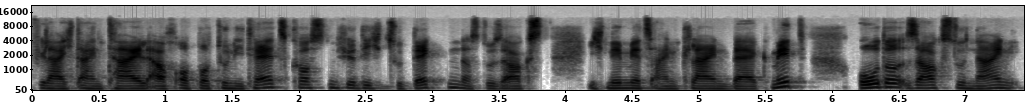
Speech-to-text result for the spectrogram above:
vielleicht einen Teil auch Opportunitätskosten für dich zu decken, dass du sagst, ich nehme jetzt einen kleinen Bag mit oder sagst du, nein,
